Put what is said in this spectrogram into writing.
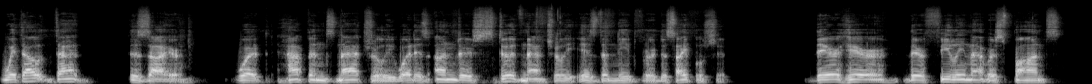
without that desire, what happens naturally, what is understood naturally, is the need for discipleship. They're here, they're feeling that response,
